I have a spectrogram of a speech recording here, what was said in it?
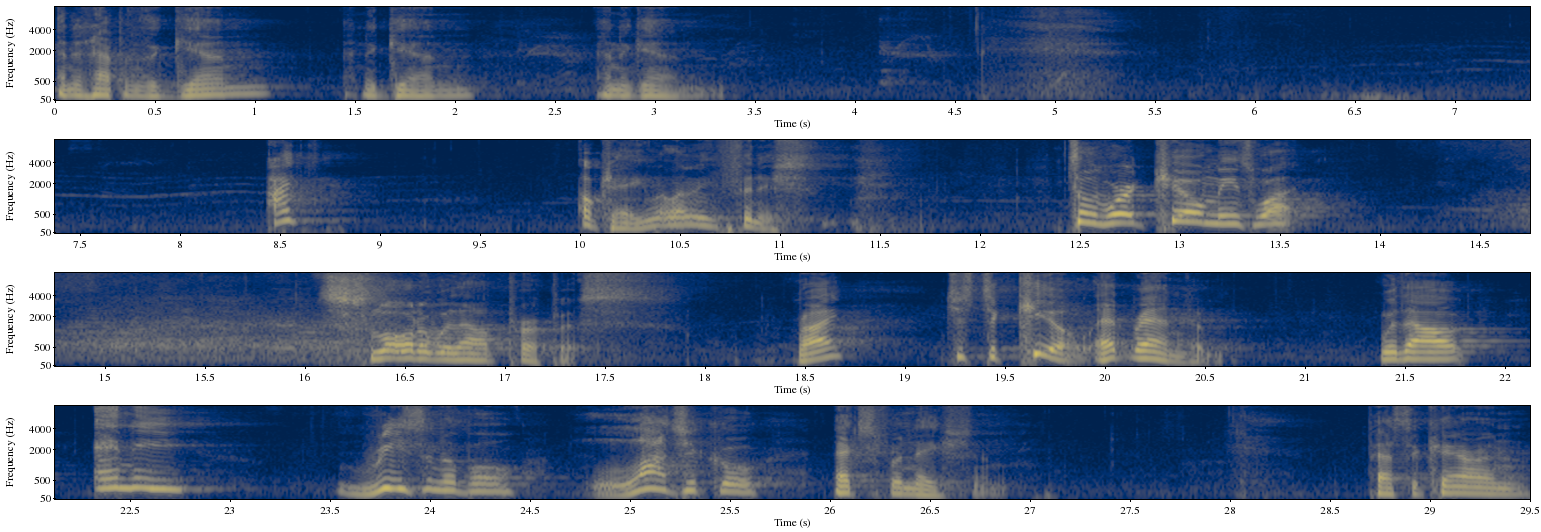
And it happens again and again and again. I, okay, well, let me finish. So the word kill means what? Slaughter without purpose, right? Just to kill at random without any reasonable, logical explanation. Pastor Karen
